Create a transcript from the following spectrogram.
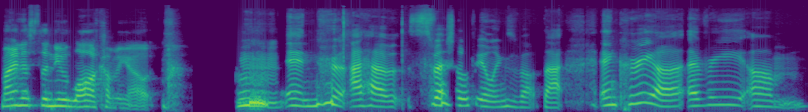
Minus the new law coming out. Mm, and I have special feelings about that. In Korea, every um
